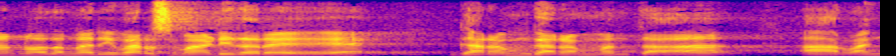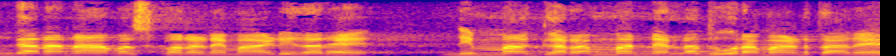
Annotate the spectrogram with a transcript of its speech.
ಅನ್ನೋದನ್ನು ರಿವರ್ಸ್ ಮಾಡಿದರೆ ಗರಂ ಗರಂ ಅಂತ. ಆ ರಂಗನ ನಾಮಸ್ಮರಣೆ ಮಾಡಿದರೆ ನಿಮ್ಮ ಗರಮ್ಮನ್ನೆಲ್ಲ ದೂರ ಮಾಡ್ತಾನೆ,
